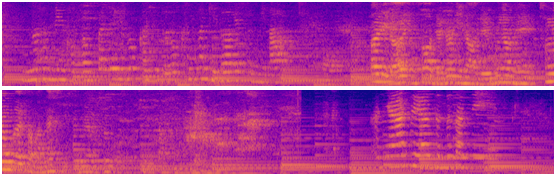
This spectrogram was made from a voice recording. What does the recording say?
전도사님 건강 빨리 회복하시도록 항상 기도하겠습니다. 어, 빨리 나으셔서 내년이나 내후년에 청년부에서 만날 수 있으면 좋을 것 같습니다. 안녕하세요, 전도사님.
